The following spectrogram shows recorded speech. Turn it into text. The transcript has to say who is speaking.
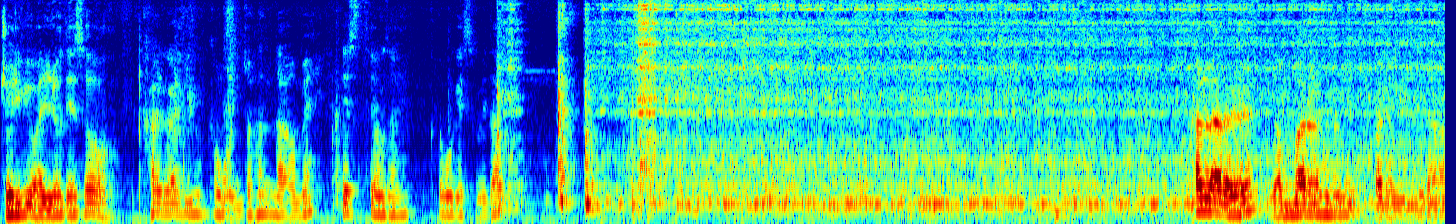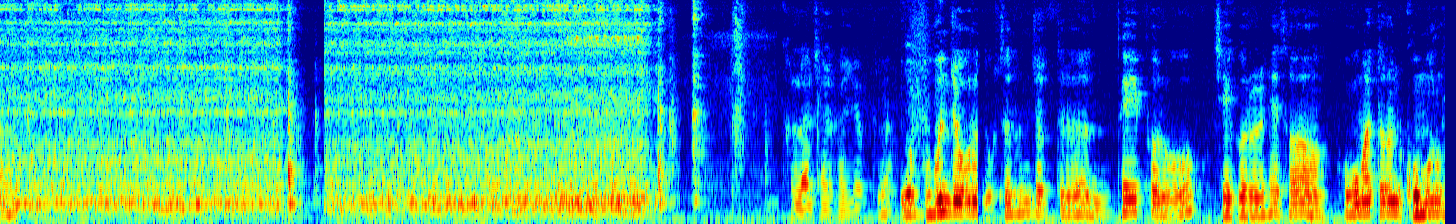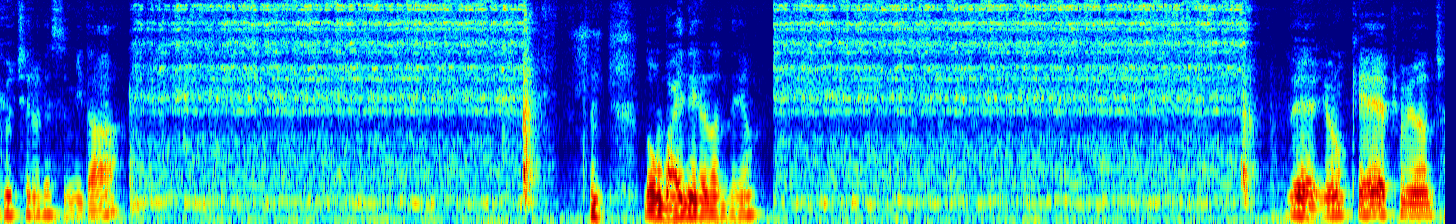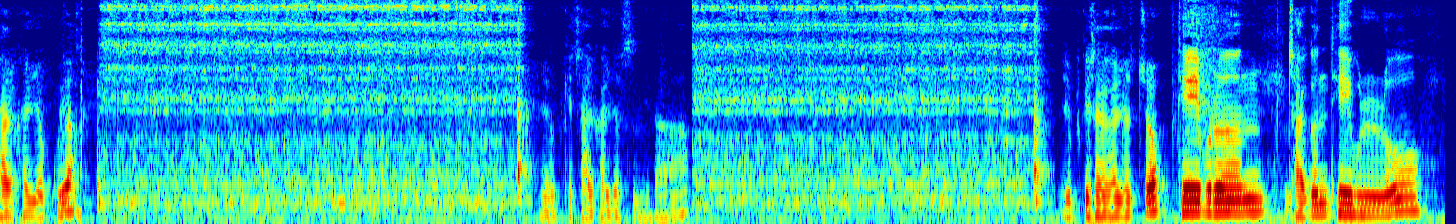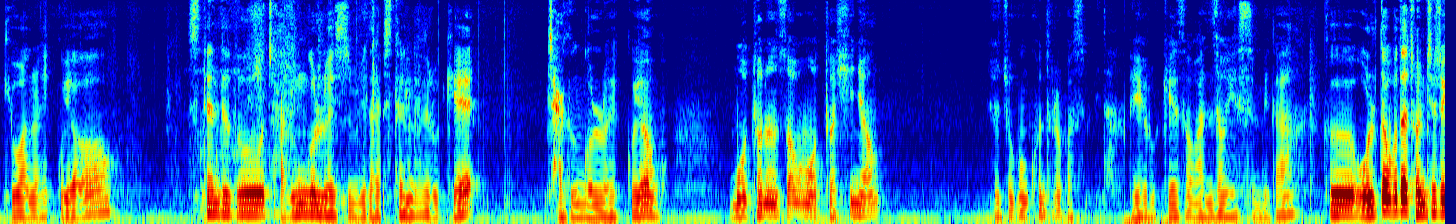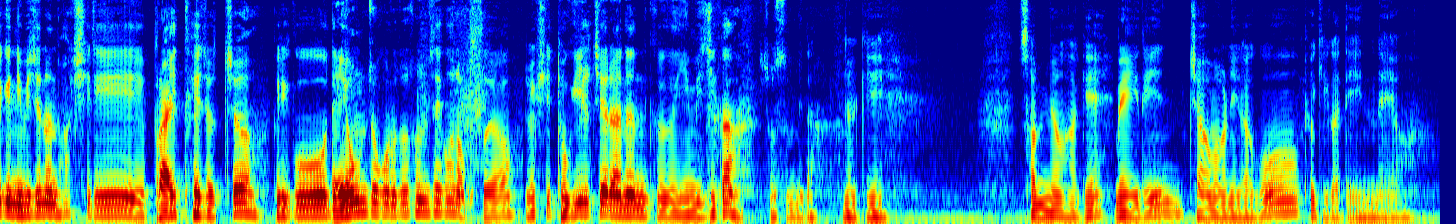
Speaker 1: 조립이 완료돼서 칼갈비부터 먼저 한 다음에 테스트 영상 해보겠습니다. 칼날을 연마를 하는 과정입니다. 칼날 잘 갈렸고요. 이 부분적으로 녹슨 흔적들은 페이퍼로 제거를 해서 고구마 또는 고무로 교체를 했습니다. 너무 많이 내려놨네요. 네, 이렇게 표면 잘 갈렸고요. 이렇게 잘 갈렸습니다. 예쁘게 잘 갈렸죠? 테이블은 작은 테이블로 교환을 했고요. 스탠드도 작은 걸로 했습니다. 스탠드도 이렇게 작은 걸로 했고요. 모터는 서브 모터 신형. 이쪽은 컨트롤 받습니다. 네, 이렇게 해서 완성했습니다. 그올 때보다 전체적인 이미지는 확실히 브라이트해졌죠. 그리고 내용적으로도 손색은 없어요. 역시 독일제라는 그 이미지가 좋습니다. 여기 선명하게 Made in Germany라고 표기가 되어 있네요.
